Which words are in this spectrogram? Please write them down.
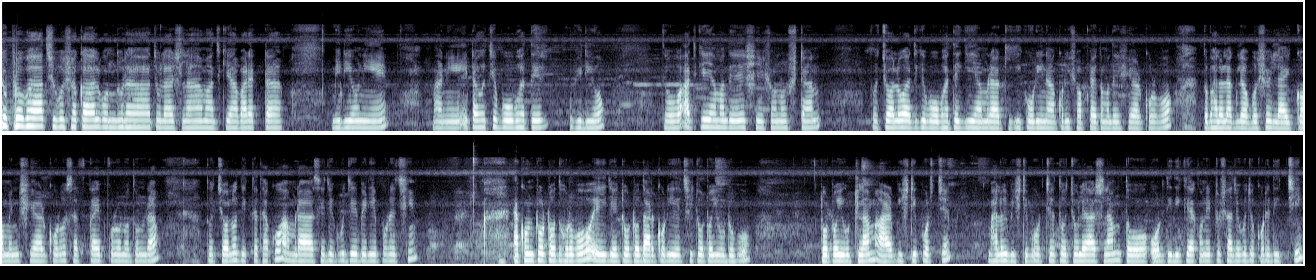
সুপ্রভাত, শুভ সকাল বন্ধুরা। চলে আসলাম আজকে আবার একটা ভিডিও নিয়ে। মানে এটা হচ্ছে বউ ভাতের ভিডিও তো আজকে আমাদের শেষ অনুষ্ঠান। তো চলো আজকে বউ ভাতে গিয়ে আমরা কি কি করি, না করি সবটাই তোমাদের শেয়ার করব। তো ভালো লাগলে অবশ্যই লাইক কমেন্ট শেয়ার করো সাবস্ক্রাইব করো নতুনরা। তো চলো দেখতে থাকো, আমরা সেজে গুজে বেরিয়ে পড়েছি। এখন টোটো ধরবো, এই যে টোটো দাঁড় করিয়েছি, টোটোই উঠবো। টোটোই উঠলাম, আর বৃষ্টি পড়ছে, ভালোই বৃষ্টি পড়ছে। তো চলে আসলাম, তো ওর দিদিকে এখন একটু সাজুগুজু করে দিচ্ছি।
